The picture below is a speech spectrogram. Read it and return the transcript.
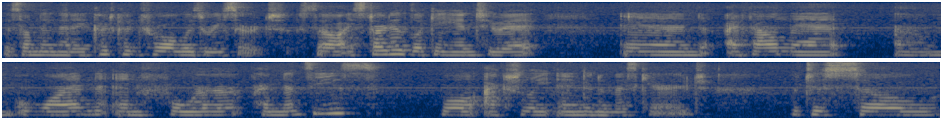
But something that I could control was research. So I started looking into it, and I found that um, one in four pregnancies will actually end in a miscarriage, which is so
